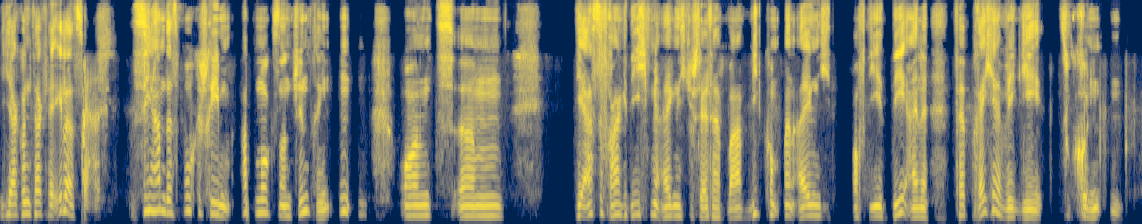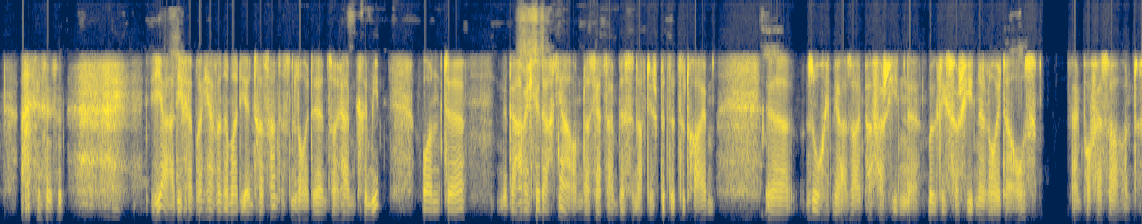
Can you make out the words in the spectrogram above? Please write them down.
Ja, guten Tag, Herr Ehlers. Ja. Sie haben das Buch geschrieben, Abmuchsen und Gin trinken. Und ähm, die erste Frage, die ich mir eigentlich gestellt habe, war, wie kommt man eigentlich auf die Idee, eine Verbrecher-WG zu gründen? ja, die Verbrecher sind immer die interessantesten Leute in solch einem Krimi. Und äh, da habe ich gedacht, ja, um das jetzt ein bisschen auf die Spitze zu treiben, äh, suche ich mir also ein paar verschiedene, möglichst verschiedene Leute aus. Ein Professor und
